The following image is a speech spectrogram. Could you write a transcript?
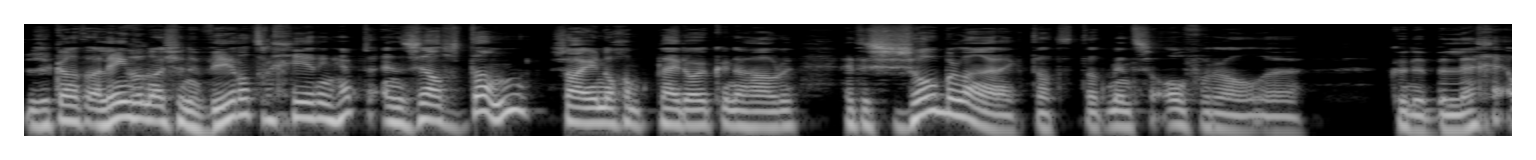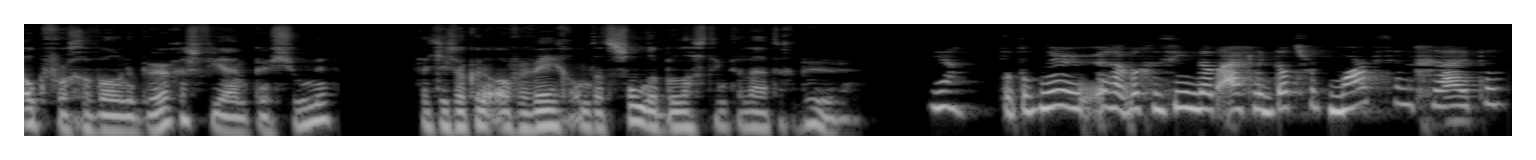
Dus je kan het alleen doen als je een wereldregering hebt en zelfs dan zou je nog een pleidooi kunnen houden. Het is zo belangrijk dat, dat mensen overal uh, kunnen beleggen, ook voor gewone burgers via hun pensioenen, dat je zou kunnen overwegen om dat zonder belasting te laten gebeuren. Ja, tot op nu hebben we gezien dat eigenlijk dat soort marktingrijpen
